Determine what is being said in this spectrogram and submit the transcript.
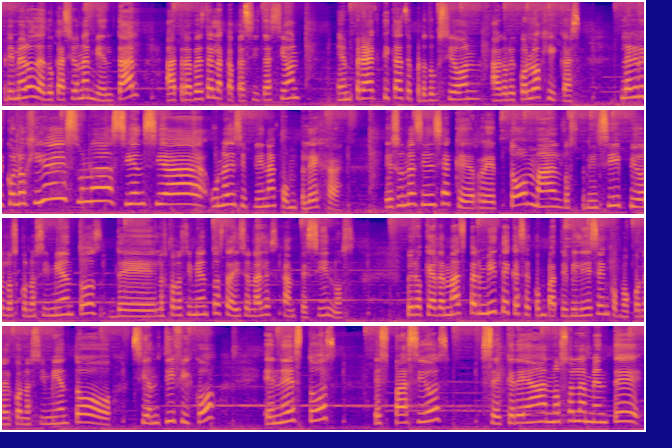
primero de educación ambiental a través de la capacitación en prácticas de producción agroecológicas. La agroecología es una ciencia, una disciplina compleja. Es una ciencia que retoma los principios, los conocimientos de los conocimientos tradicionales campesinos pero que además permite que se compatibilicen como con el conocimiento científico. En estos espacios se crea no solamente,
